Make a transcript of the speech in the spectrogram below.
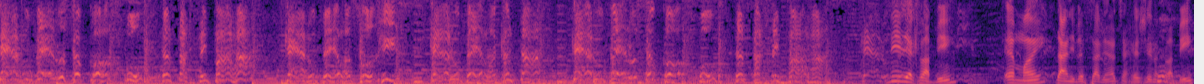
quero ver o seu corpo dançar sem parar. Quero vê-la sorrir, quero vê-la cantar, quero ver o seu corpo dançar sem parar. Quero Lília Clabin é mãe da aniversariante, a Regina Clabin.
